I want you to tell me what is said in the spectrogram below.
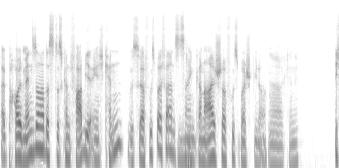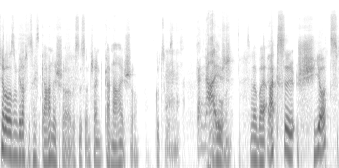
Bei Paul Menser, das, das kann Fabi eigentlich kennen. Du bist ja Fußballfan, das ist mhm. ein ghanaischer Fußballspieler. Ja, kenne ich. Ich habe aber so gedacht, das heißt ghanaischer, aber es ist anscheinend ghanaischer. Gut zu wissen. Ghanaisch. So, sind wir bei ja. Axel Schiotz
